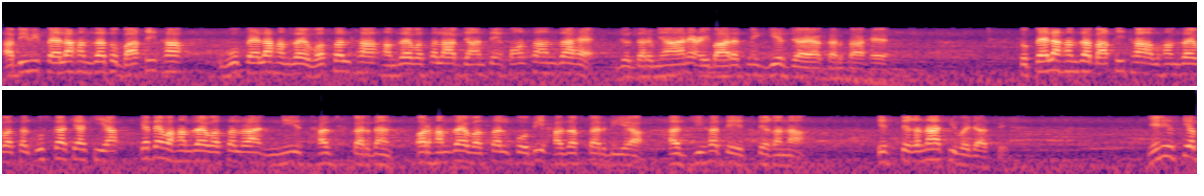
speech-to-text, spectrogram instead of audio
ابھی بھی پہلا حمزہ تو باقی تھا، وہ پہلا حمزہ وصل تھا۔ حمزہ وصل آپ جانتے ہیں کون سا حمزہ ہے؟ جو درمیان عبارت میں گر جایا کرتا ہے۔ تو پہلا حمزہ باقی تھا، وہ حمزہ وصل اس کا کیا کیا؟ کہتے ہیں وہ حمزہ وصل را نیز حذف کردن اور حمزہ وصل کو بھی حذف کر دیا۔ از جہت استغنا استغنا کی وجہ سے۔ یعنی اس کی اب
